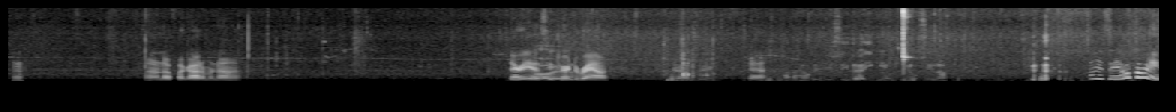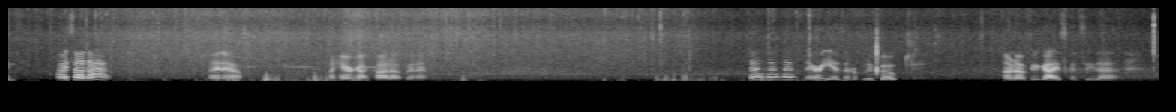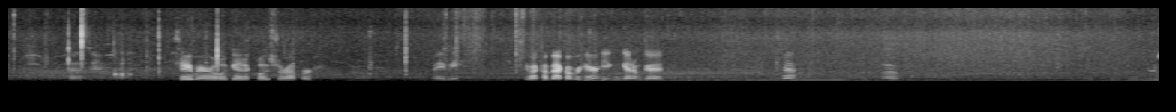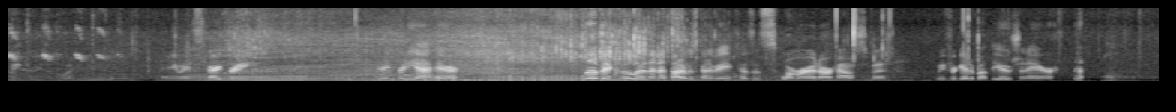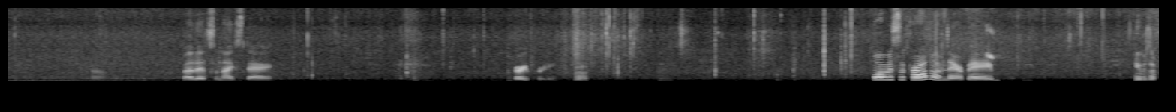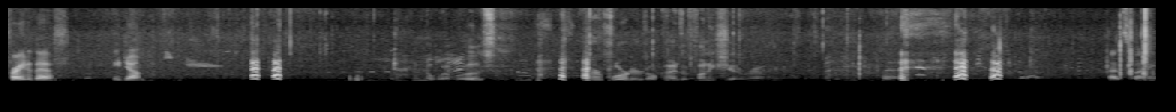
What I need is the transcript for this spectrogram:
Hmm. I don't know if I got him or not. There he is. Oh, he yeah. turned around. Yeah, I see. Yeah. How the hell did you see that? You can't, you don't see nothing. I see all kinds. I saw that. I know. My hair got caught up in it. there he is in a blue boat. I don't know if you guys can see that. But Shea Bear will get a closer upper. Maybe. You want to come back over here? You can get him good. Yeah. Uh, too many trees in the way. Anyways, very pretty. Very pretty out here. A little bit cooler than I thought it was going to be because it's warmer at our house, but we forget about the ocean air. So, but it's a nice day. Very pretty. Huh. What was the problem there, babe? He was afraid of this. He jumped. I don't know what it was. We're in Florida. There's all kinds of funny shit around here. That's funny.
